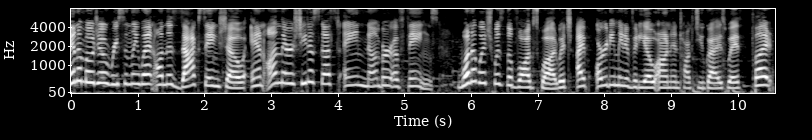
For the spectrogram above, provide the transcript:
Tana Mongeau recently went on the Zach Sang show, and on there she discussed a number of things. One of which was the Vlog Squad, which I've already made a video on and talked to you guys with. But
